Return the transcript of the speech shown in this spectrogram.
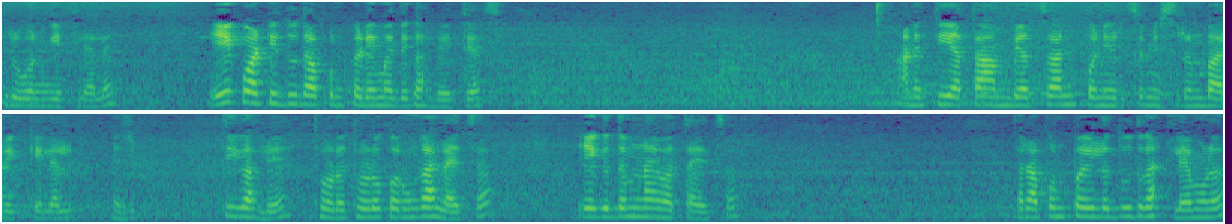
फिरवून घेतलेलं आहे. एक वाटी दूध आपण कडेमध्ये घालूया त्याच आणि ती आता आंब्याचं आणि पनीरचं मिश्रण बारीक केलेलं म्हणजे ती घालूया. थोडं थोडं करून घालायचं. एकदम नाही वतायचं. तर आपण पहिलं दूध घातल्यामुळं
